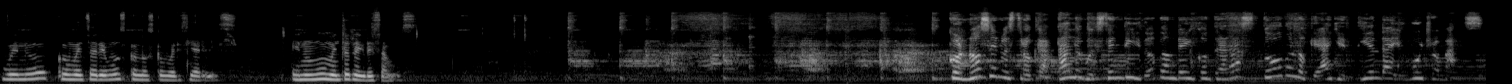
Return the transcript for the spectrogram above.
Bueno, comenzaremos con los comerciales. En un momento regresamos. Conoce nuestro catálogo extendido donde encontrarás todo lo que hay en tienda y mucho más.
